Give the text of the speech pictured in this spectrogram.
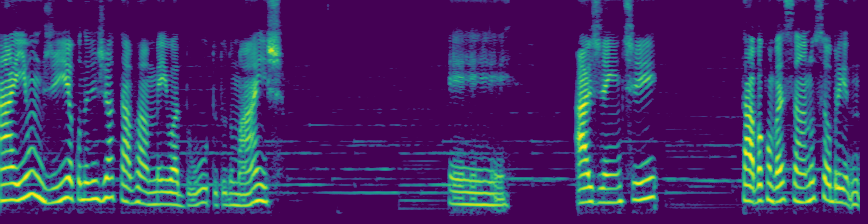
Aí um dia, quando a gente já tava meio adulto e tudo mais, é, a gente estava conversando sobre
